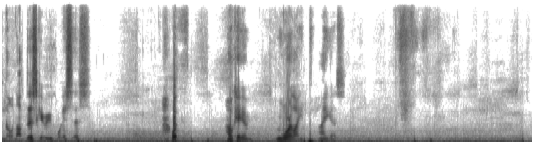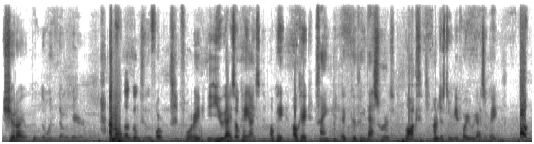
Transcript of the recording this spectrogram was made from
no, not the scary voices. What? Okay, more light, I guess. Should I open the window there? I'm only going to for for you guys, okay, guys? Okay, okay, fine. Uh, good thing that door is locked. I'm just doing it for you guys, okay? Oh.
